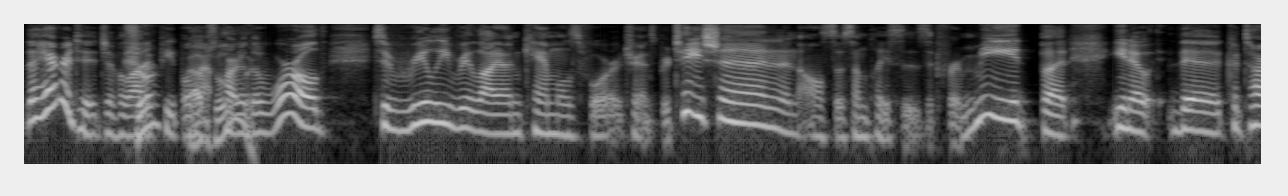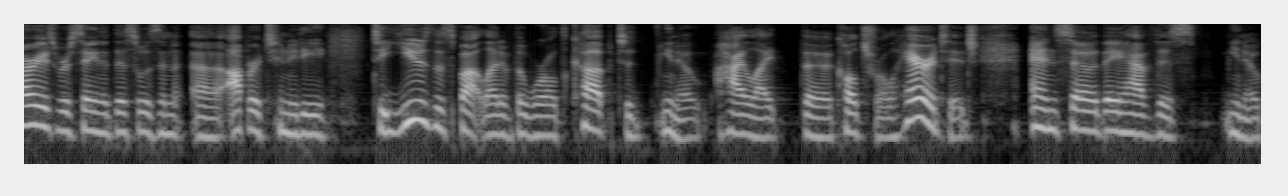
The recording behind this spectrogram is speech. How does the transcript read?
the heritage of a lot Sure, of people in that part of the world to really rely on camels for transportation and also some places for meat. But you know the Qataris were saying that this was an uh, opportunity to use the spotlight of the World Cup to you know highlight the cultural heritage, and so they have this you know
